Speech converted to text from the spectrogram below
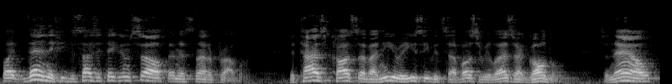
But then if he decides to take it himself, then it's not a problem. The Taz of Anira Yisi B'Tzavos Lezer Godel. So now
